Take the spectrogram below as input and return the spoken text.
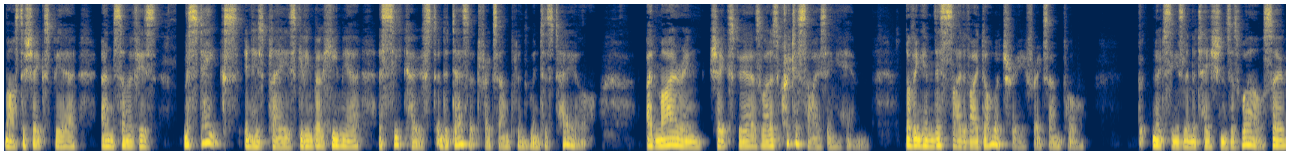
Master Shakespeare and some of his mistakes in his plays, giving Bohemia a seacoast and a desert, for example, in The Winter's Tale, admiring Shakespeare as well as criticizing him, loving him this side of idolatry, for example but noticing his limitations as well. So,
